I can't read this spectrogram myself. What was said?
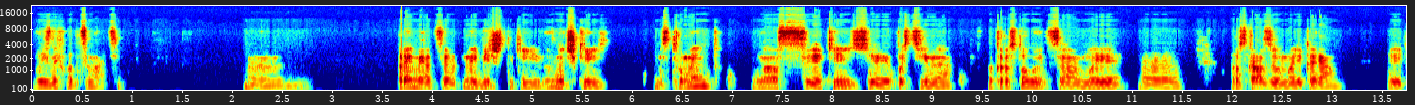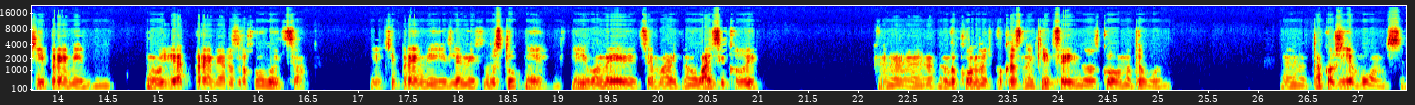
виїзних вакцинацій. Премія це найбільш такий гнучкий інструмент у нас, який е, постійно використовується. Ми е, розказуємо лікарям, які премії, ну як премія розраховується, які премії для них доступні, і вони це мають на увазі, коли е, виконують показники, це їх додатково мотивує. Також є бонуси.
